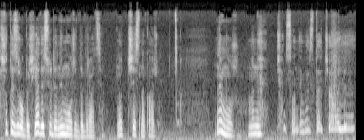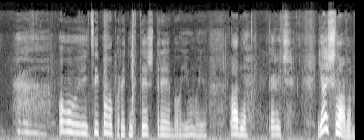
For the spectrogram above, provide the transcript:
що ти зробиш? Я до сюди не можу добратися. Ну, чесно кажу. Не можу. Мене часу не вистачає. Ой, цей папоротник теж треба. Йо-моє. Ладно, коротше, я йшла вам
